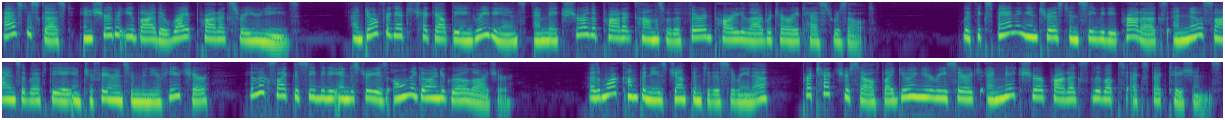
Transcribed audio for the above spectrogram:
As discussed, ensure that you buy the right products for your needs. And don't forget to check out the ingredients and make sure the product comes with a third party laboratory test result. With expanding interest in CBD products and no signs of FDA interference in the near future, it looks like the CBD industry is only going to grow larger. As more companies jump into this arena, protect yourself by doing your research and make sure products live up to expectations.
